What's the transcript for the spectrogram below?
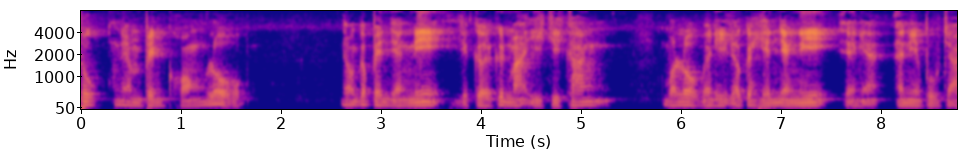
ทุกข์เนี่ยมันเป็นของโลกแล้วมันก็เป็นอย่างนี้จะเกิดขึ้นมาอีกกี่ครั้งบนโลกใบนี้เราก็เห็นอย่างนี้อย่างเงี้ย อันนี้พระเจ้า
